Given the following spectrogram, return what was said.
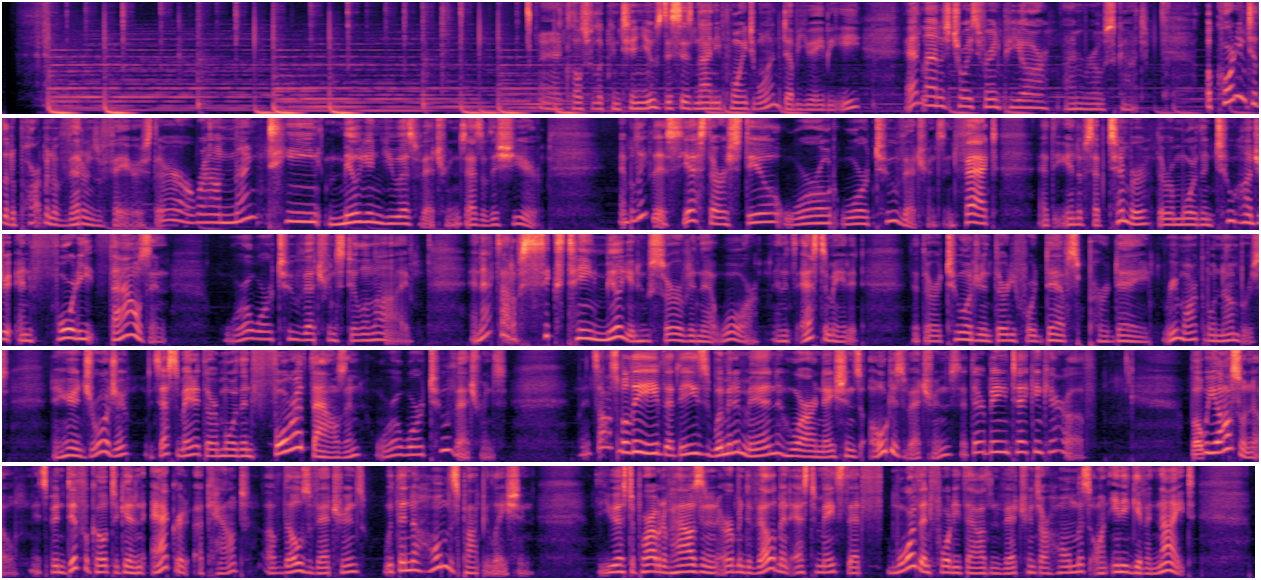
And Closer Look continues. This is 90.1 WABE, Atlanta's Choice for NPR. I'm Rose Scott. According to the Department of Veterans Affairs, there are around 19 million U.S. veterans as of this year. And believe this, yes, there are still World War II veterans. In fact, at the end of September, there were more than 240,000 World War II veterans still alive. And that's out of 16 million who served in that war. And it's estimated that there are 234 deaths per day. Remarkable numbers. Now, here in Georgia, it's estimated there are more than 4,000 World War II veterans. But it's also believed that these women and men, who are our nation's oldest veterans, that they're being taken care of. But we also know it's been difficult to get an accurate account of those veterans within the homeless population. The U.S. Department of Housing and Urban Development estimates that more than 40,000 veterans are homeless on any given night.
